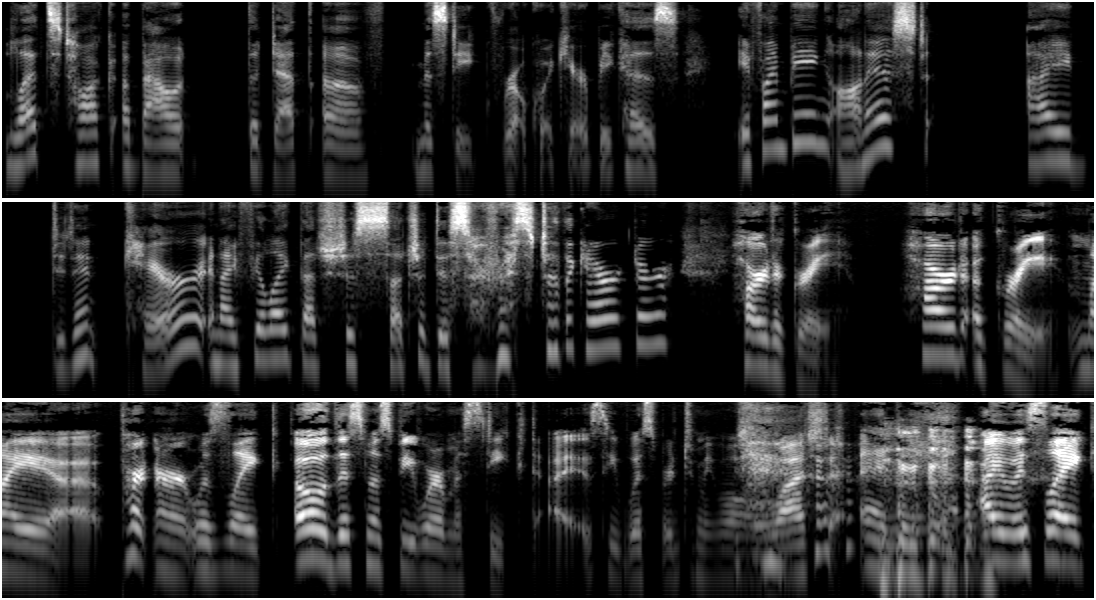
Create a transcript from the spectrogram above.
let's talk about the death of Mystique real quick here because if I'm being honest, I didn't care and I feel like that's just such a disservice to the character. Hard agree. Hard agree. My uh, partner was like, "Oh, this must be where Mystique dies." He whispered to me while we watched it, and I was like,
